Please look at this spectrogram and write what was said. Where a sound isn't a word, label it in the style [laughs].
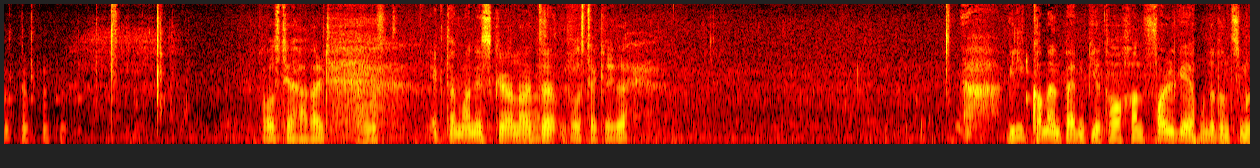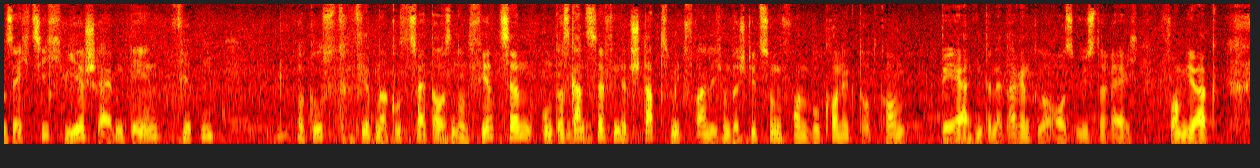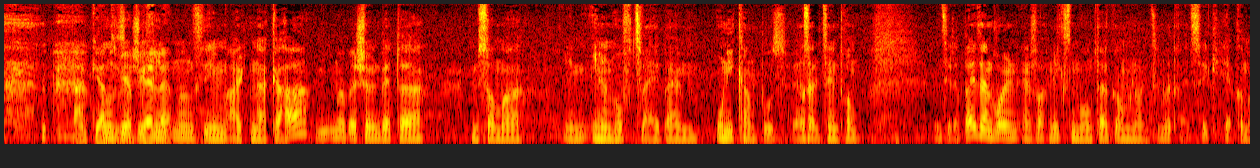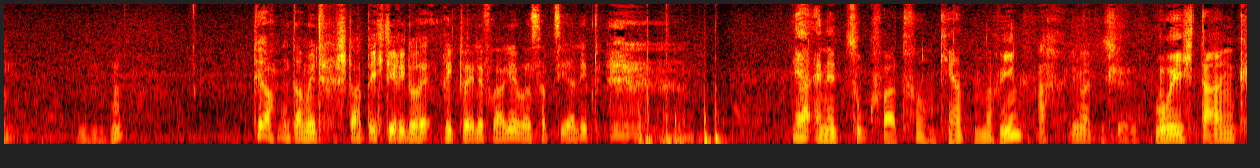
[laughs] Prost, Herr Harald. Prost. Echter Mann ist Gehör, Leute. Prost, Herr Krieger. Willkommen bei den Biertauchern, Folge 167. Wir schreiben den 4. August. 4. August 2014 und das Ganze findet statt mit freundlicher Unterstützung von woconic.com, der Internetagentur aus Österreich. Vom Jörg. Danke an Und dieser wir Stelle. befinden uns im alten AKH, wie immer bei Schönwetter, im Sommer im Innenhof 2 beim Unicampus Hörsaalzentrum. Wenn Sie dabei sein wollen, einfach nächsten Montag um 19.30 Uhr herkommen. Mhm. Tja, und damit starte ich die ritu- rituelle Frage, was habt ihr erlebt? Ja, eine Zugfahrt von Kärnten nach Wien, Ach, immer wie schön. wo ich dank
